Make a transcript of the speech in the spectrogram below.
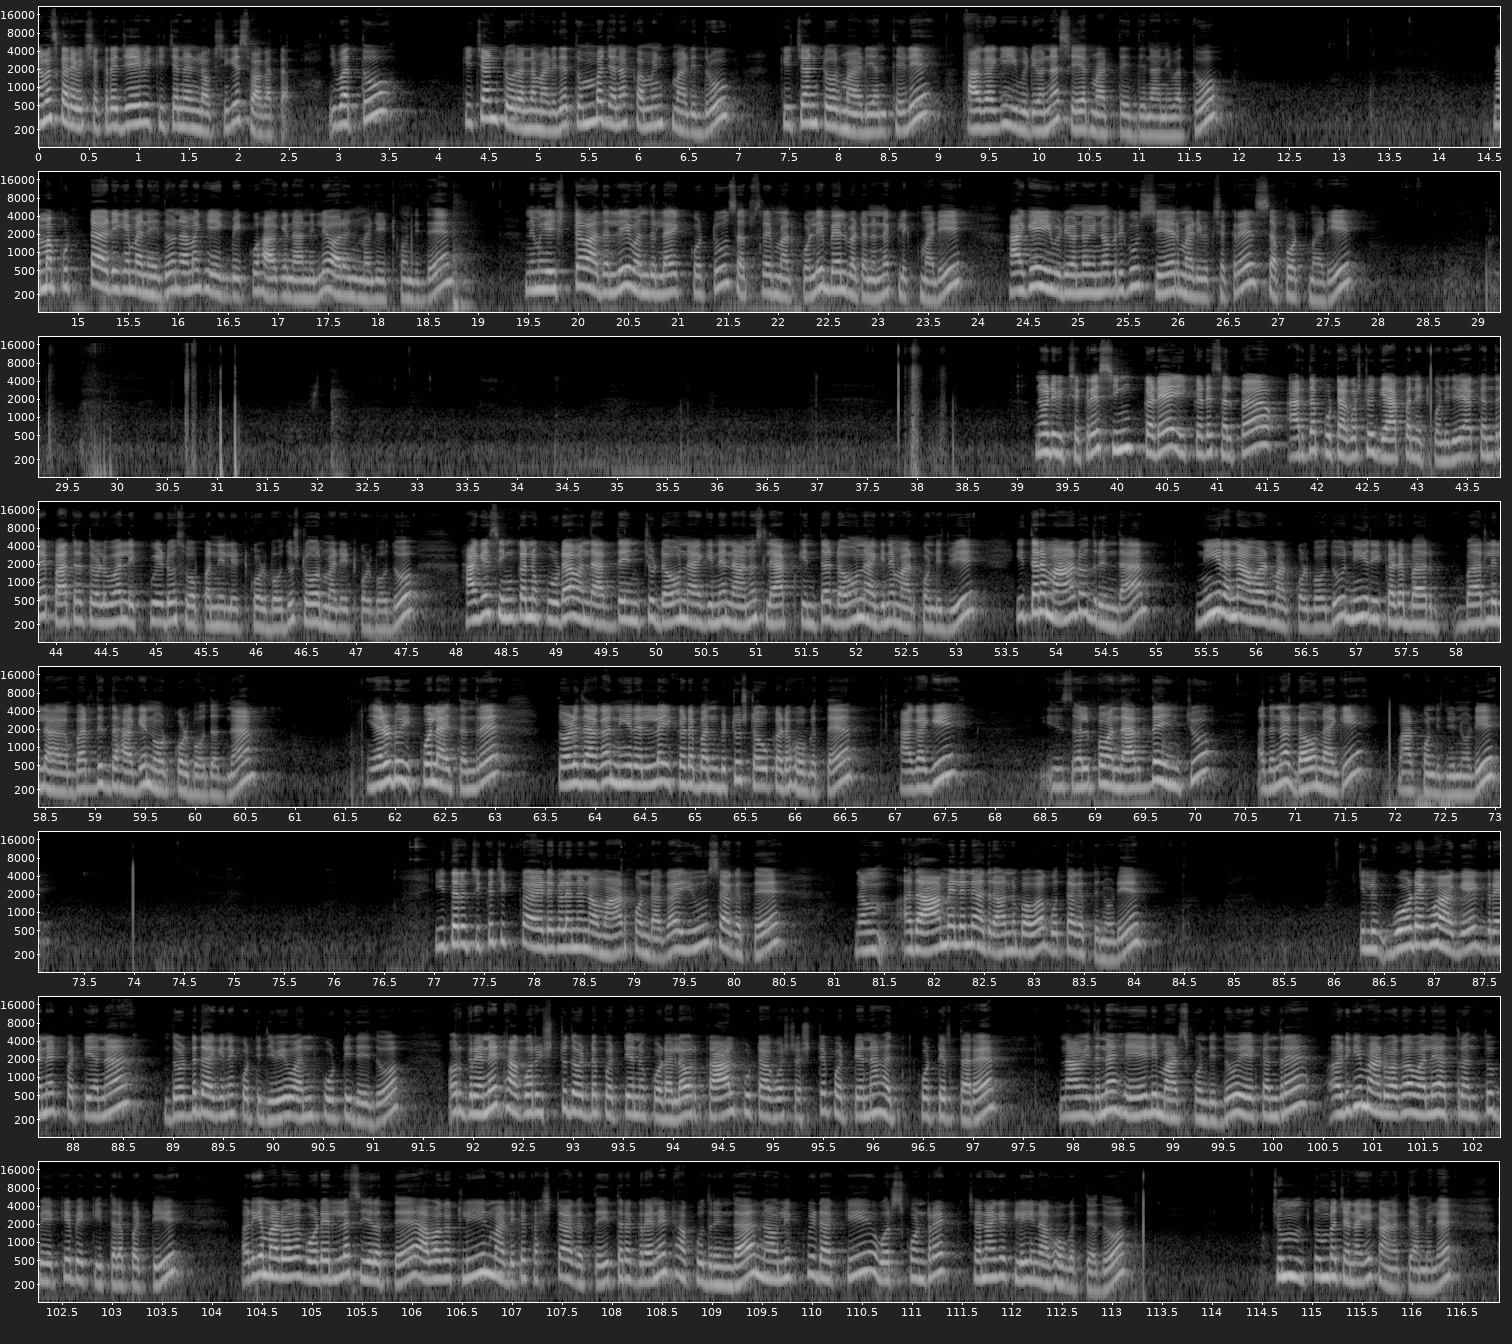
ನಮಸ್ಕಾರ ವೀಕ್ಷಕರೇ, J V kitchen and ಲಾಕ್ಸಿಗೆ ಸ್ವಾಗತ. ಇವತ್ತು ಕಿಚನ್ ಟೂರನ್ನು ಮಾಡಿದೆ. ತುಂಬ ಜನ ಕಮೆಂಟ್ ಮಾಡಿದರು, ಕಿಚನ್ ಟೂರ್ ಮಾಡಿ ಅಂಥೇಳಿ. ಹಾಗಾಗಿ ಈ ವಿಡಿಯೋನ ಶೇರ್ ಮಾಡ್ತಾ ಇದ್ದೆ ನಾನಿವತ್ತು. ನಮ್ಮ ಪುಟ್ಟ ಅಡಿಗೆ ಮನೆ ಇದು ನಮಗೆ ಹೇಗೆ ಬೇಕು ಹಾಗೆ ನಾನಿಲ್ಲಿ ಅರೇಂಜ್ ಮಾಡಿ ಇಟ್ಕೊಂಡಿದ್ದೆ. ನಿಮಗೆ ಇಷ್ಟವಾದಲ್ಲಿ ಒಂದು ಲೈಕ್ ಕೊಟ್ಟು ಸಬ್ಸ್ಕ್ರೈಬ್ ಮಾಡ್ಕೊಳ್ಳಿ ಬೆಲ್ ಬಟನನ್ನು ಕ್ಲಿಕ್ ಮಾಡಿ. ಹಾಗೆ ಈ ವಿಡಿಯೋನ ಇನ್ನೊಬ್ಬರಿಗೂ ಶೇರ್ ಮಾಡಿ ವೀಕ್ಷಕರೇ ಸಪೋರ್ಟ್ ಮಾಡಿ. ನೋಡಿ ವೀಕ್ಷಕರೆ ಸಿಂಕ್ ಕಡೆ, ಈ ಕಡೆ ಸ್ವಲ್ಪ ಅರ್ಧ ಪುಟ ಆಗೋಷ್ಟು ಗ್ಯಾಪನ್ನು ಇಟ್ಕೊಂಡಿದ್ದೀವಿ. ಯಾಕಂದರೆ ಪಾತ್ರೆ ತೊಳೆಯುವ ಲಿಕ್ವಿಡು ಸೋಪನ್ನು ಇಲ್ಲಿ ಇಟ್ಕೊಳ್ಬೋದು ಸ್ಟೋರ್ ಮಾಡಿ ಇಟ್ಕೊಳ್ಬೋದು. ಹಾಗೆ ಸಿಂಕನ್ನು ಕೂಡ ಒಂದು ಅರ್ಧ ಇಂಚು ಡೌನ್ ಆಗಿನೇ ನಾನು ಸ್ಲ್ಯಾಬ್ಗಿಂತ ಡೌನ್ ಆಗಿನೇ ಮಾಡ್ಕೊಂಡಿದ್ವಿ. ಈ ಥರ ಮಾಡೋದ್ರಿಂದ ನೀರನ್ನು ಅವಾಯ್ಡ್ ಮಾಡ್ಕೊಳ್ಬೋದು. ನೀರು ಈ ಕಡೆ ಬರ್, ಬರಲಿಲ್ಲ, ಬರೆದಿದ್ದ ಹಾಗೆ ನೋಡ್ಕೊಳ್ಬೋದು ಅದನ್ನ ಎರಡು ಈಕ್ವಲ್ ಆಯ್ತಂದರೆ ತೊಳೆದಾಗ ನೀರೆಲ್ಲ ಈ ಕಡೆ ಬಂದುಬಿಟ್ಟು ಸ್ಟವ್ ಕಡೆ ಹೋಗುತ್ತೆ. ಹಾಗಾಗಿ ಸ್ವಲ್ಪ ಒಂದು ಅರ್ಧ ಇಂಚು ಅದನ್ನು ಡೌನ್ ಆಗಿ ಮಾಡ್ಕೊಂಡಿದ್ವಿ ನೋಡಿ. ಈ ಥರ ಚಿಕ್ಕ ಚಿಕ್ಕ ಐಡಿಯಾಗಳನ್ನು ನಾವು ಮಾಡಿಕೊಂಡಾಗ ಯೂಸ್ ಆಗುತ್ತೆ. ನಮ್ಮ ಅದು ಆಮೇಲೇ ಅದರ ಅನುಭವ ಗೊತ್ತಾಗುತ್ತೆ ನೋಡಿ. ಇಲ್ಲಿ ಗೋಡೆಗೂ ಹಾಗೆ ಗ್ರೆನೇಟ್ ಪಟ್ಟಿಯನ್ನು ದೊಡ್ಡದಾಗಿಯೇ ಕೊಟ್ಟಿದ್ದೀವಿ, ಒಂದು ಪುಟ್ಟಿದೆ ಇದು. ಅವ್ರು ಗ್ರೆನೇಟ್ ಹಾಕೋರು ಇಷ್ಟು ದೊಡ್ಡ ಪಟ್ಟಿಯನ್ನು ಕೊಡಲ್ಲ, ಅವ್ರು ಕಾಲು ಪುಟ್ ಆಗುವಷ್ಟು ಅಷ್ಟೇ ಪಟ್ಟಿಯನ್ನು ಹಚ್ ಕೊಟ್ಟಿರ್ತಾರೆ. ನಾವು ಇದನ್ನು ಹೇಳಿ ಮಾಡಿಸ್ಕೊಂಡಿದ್ದು. ಏಕೆಂದರೆ ಅಡುಗೆ ಮಾಡುವಾಗ ಒಲೆ ಹತ್ರ ಅಂತೂ ಬೇಕೇ ಬೇಕು ಈ ಥರ ಪಟ್ಟಿ. ಅಡುಗೆ ಮಾಡುವಾಗ ಗೋಡೆ ಎಲ್ಲ ಸೀರುತ್ತೆ. ಆವಾಗ ಕ್ಲೀನ್ ಮಾಡಲಿಕ್ಕೆ ಕಷ್ಟ ಆಗುತ್ತೆ. ಈ ಥರ ಗ್ರೆನೇಟ್ ಹಾಕೋದ್ರಿಂದ ನಾವು ಲಿಕ್ವಿಡ್ ಹಾಕಿ ಒರೆಸ್ಕೊಂಡ್ರೆ ಚೆನ್ನಾಗಿ ಕ್ಲೀನಾಗಿ ಹೋಗುತ್ತೆ ಅದು. ಚುಮ್, ತುಂಬ ಚೆನ್ನಾಗಿ ಕಾಣುತ್ತೆ ಆಮೇಲೆ.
